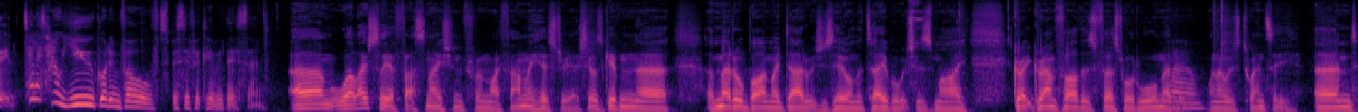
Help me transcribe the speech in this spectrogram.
So tell us how you got involved specifically with this then. Um, well, actually, a fascination from my family history. Actually, I was given uh, a medal by my dad, which is here on the table, which is my great grandfather's First World War medal Wow. when I was 20. And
